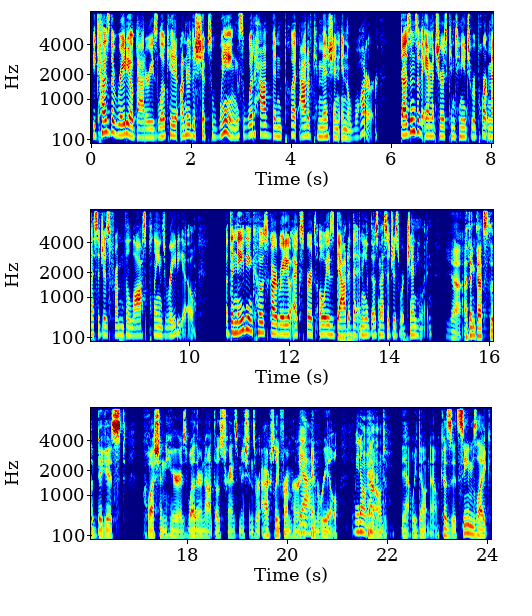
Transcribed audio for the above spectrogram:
because the radio batteries located under the ship's wings would have been put out of commission in the water. Dozens of amateurs continued to report messages from the lost plane's radio. But the Navy and Coast Guard radio experts always doubted that any of those messages were genuine. yeah, I think that's the biggest question here is whether or not those transmissions were actually from her Yeah. and, and real. We don't know. And yeah, we don't know because it seems like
